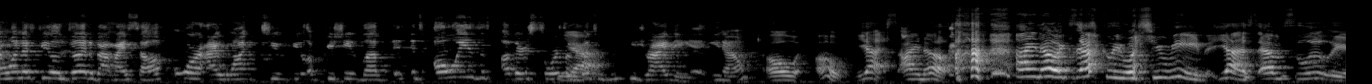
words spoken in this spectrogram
I want to feel good about myself, or I want to feel appreciated, love. It, it's always this other source of Yeah. what's really driving it. You know? Oh, oh, yes, I know. I know exactly what you mean. Yes, absolutely.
